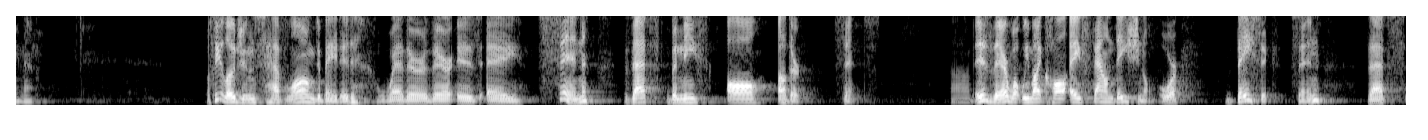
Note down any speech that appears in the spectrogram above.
Amen. Well, theologians have long debated whether there is a sin that's beneath all other sins. Um, is there what we might call a foundational or basic sin that's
